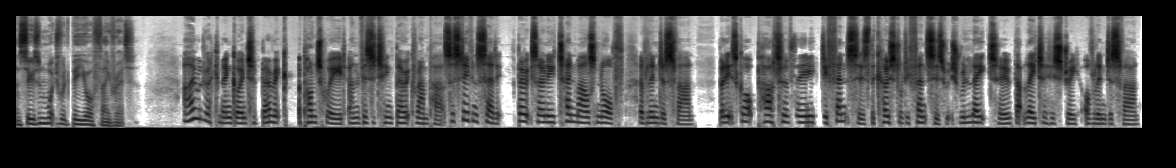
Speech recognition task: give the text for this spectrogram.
And Susan, which would be your favourite? I would recommend going to Berwick upon Tweed and visiting Berwick Ramparts. As Steven said, Berwick's only 10 miles north of Lindisfarne, but it's got part of the defences, the coastal defences, which relate to that later history of Lindisfarne.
